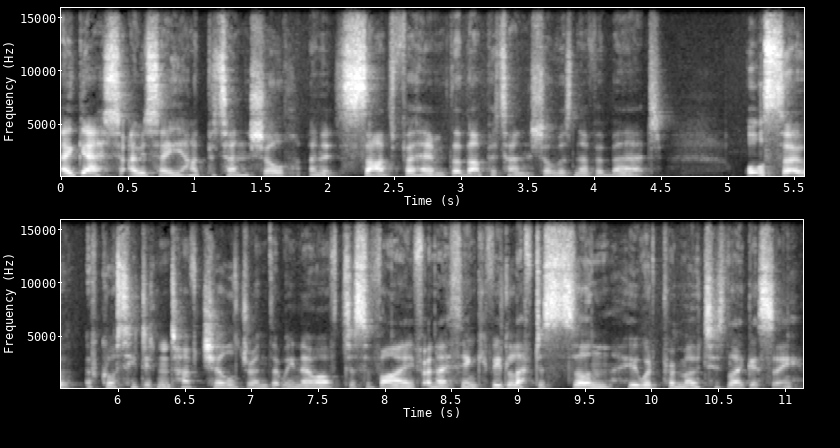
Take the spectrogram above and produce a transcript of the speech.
I guess I would say he had potential, and it's sad for him that that potential was never met. Also, of course, he didn't have children that we know of to survive, and I think if he'd left a son who would promote his legacy,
